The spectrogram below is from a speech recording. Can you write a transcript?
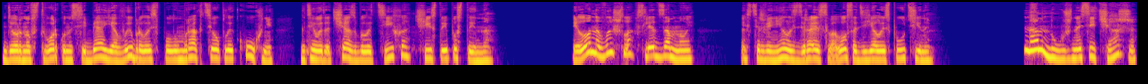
Дернув створку на себя, я выбралась в полумрак теплой кухни, где в этот час было тихо, чисто и пустынно. Илона вышла вслед за мной, остервенела, сдирая с волос одеяло из паутины. «Нам нужно сейчас же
